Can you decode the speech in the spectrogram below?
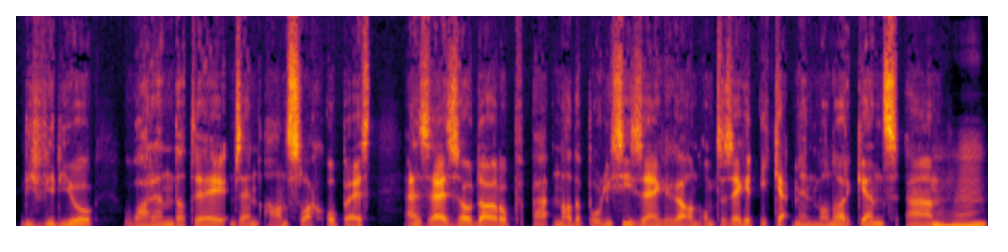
Die video waarin dat hij zijn aanslag opeist. En zij zou daarop uh, naar de politie zijn gegaan om te zeggen, ik heb mijn man herkend. Mm -hmm.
